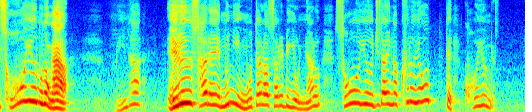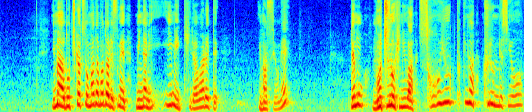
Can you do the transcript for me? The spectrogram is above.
そういうものが皆エルサレムにもたらされるようになる。そういう時代が来るよってこう言うんです。今はどっちかというとまだまだですねみんなに意味嫌われていますよね。でも後の日にはそういう時が来るんですよ。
